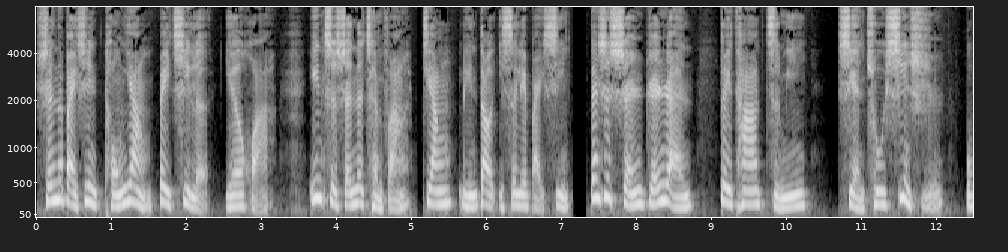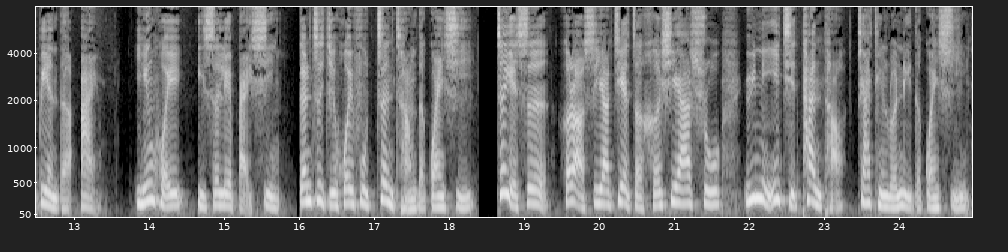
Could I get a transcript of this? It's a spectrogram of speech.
神的百姓同样背弃了耶和华，因此神的惩罚将临到以色列百姓。但是神仍然对他子民显出信实不变的爱，赢回以色列百姓。跟自己恢复正常的关系，这也是何老师要借着何西阿书与你一起探讨家庭伦理的关系。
